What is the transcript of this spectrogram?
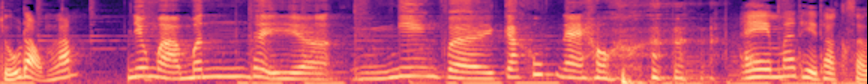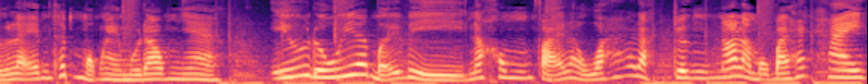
chủ động lắm. Nhưng mà minh thì ờ, nghiêng về ca khúc nào? Em á thì thật sự là em thích một ngày mùa đông nha. Yếu đuối bởi vì nó không phải là quá đặc trưng nó là một bài hát hay.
